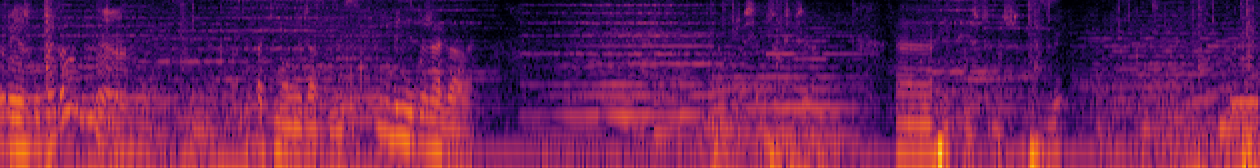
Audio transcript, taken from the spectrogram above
Zmieniasz głównego? Nie. innego. Taki mały adjustment. Niby nic dużego, ale... Może się może przyda. Eee, I ty jeszcze masz z... Dobra, tury.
